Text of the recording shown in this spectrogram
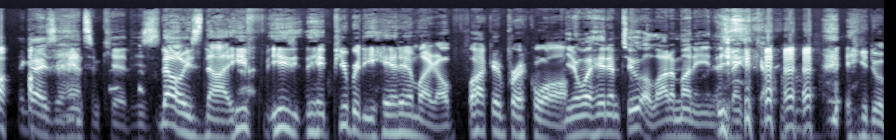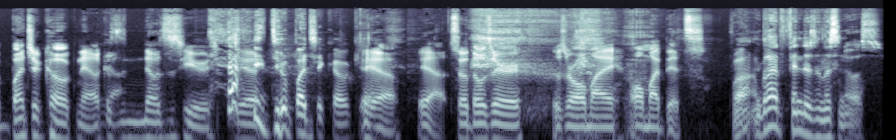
That guy's a handsome kid. He's. no, he's not. He, he, he puberty hit him like a fucking brick wall. You know what hit him too? A lot of money in his bank account. he can do a bunch of coke now because his nose is huge. Yeah. he do a bunch of coke. yeah, yeah. So those are those are all my all my bits. Well, I'm glad Finn doesn't listen to us.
